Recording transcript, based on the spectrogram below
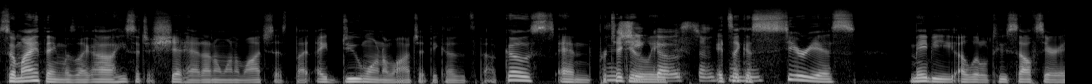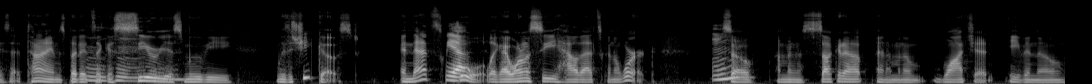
So my thing was like, oh, he's such a shithead. I don't want to watch this, but I do want to watch it because it's about ghosts, and particularly Ghost and- it's like a mhm. serious maybe a little too self-serious at times but it's like a serious movie with a sheet ghost and that's Yeah. cool like i want to see how that's going to work Mhm. So I'm gonna suck it up and I'm gonna watch it, even though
